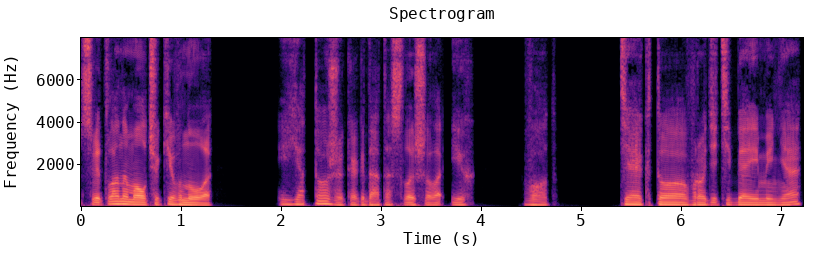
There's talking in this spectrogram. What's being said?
Светлана молча кивнула. «И я тоже когда-то слышала их. Вот. Те, кто вроде тебя и меня,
